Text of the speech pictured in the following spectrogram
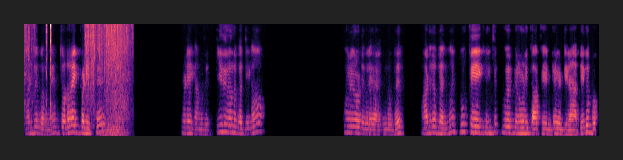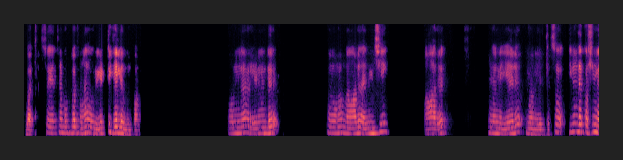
அடுத்து பாருங்க தொடரை படித்து விடை காணுது இது வந்து பார்த்தீங்கன்னா உங்களோட விளையாடும் போது அடுத்து பார்த்தீங்கன்னா பூக்கையை குறித்து புகழ் பெருவடி காக்க என்று வெட்டினார் இது புக் பேக் ஸோ எத்தனை புக் பேக்னா ஒரு எட்டு கேள்வி வந்திருப்பாங்க ஒன்று ரெண்டு மூணு நாலு அஞ்சு ஆறு இன்னொன்று ஏழு இன்னொன்று எட்டு. ஸோ இந்த கொஸ்டின்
